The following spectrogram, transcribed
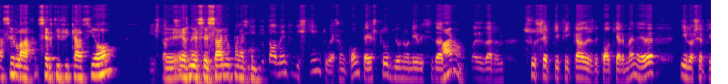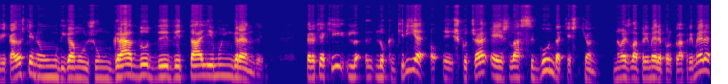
fazer a certificação eh, é necessário para... É totalmente distinto, é um contexto de uma universidade claro. que pode dar seus certificados de qualquer maneira e os certificados têm um, digamos, um grado de detalhe muito grande. Pero que aqui, lo que queria eh, escuchar é a segunda questão Não é a primeira, porque a primeira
